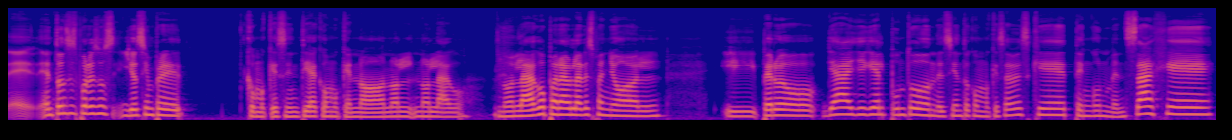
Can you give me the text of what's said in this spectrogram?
Eh, Entonces por eso yo siempre como que sentía como que no, no, no la hago. No la hago para hablar español. Y, pero ya llegué al punto donde siento como que, ¿sabes qué? Tengo un mensaje,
